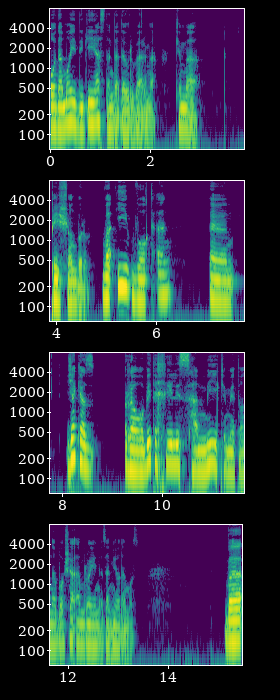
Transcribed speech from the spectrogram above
آدمای دیگه هستند در دور بر من که من پیششان برم و این واقعا یک از روابط خیلی سمی که می‌تونه باشه امرای نظمی آدم هست. و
